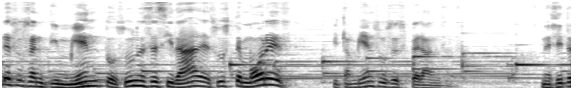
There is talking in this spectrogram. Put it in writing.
de sus sentimientos, sus necesidades, sus temores y también sus esperanzas. Necesita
